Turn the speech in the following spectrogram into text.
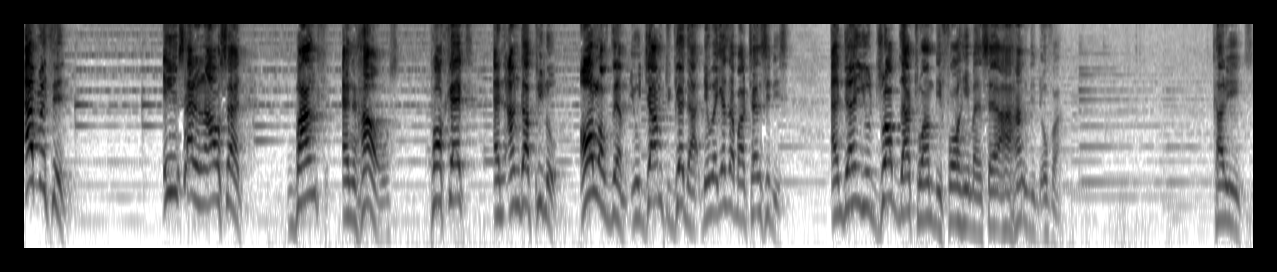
Everything, inside and outside, bank and house, pocket and under pillow, all of them, you jam together, they were just about 10 cedis. And then you drop that one before him and say, I hand it over. Carry it.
